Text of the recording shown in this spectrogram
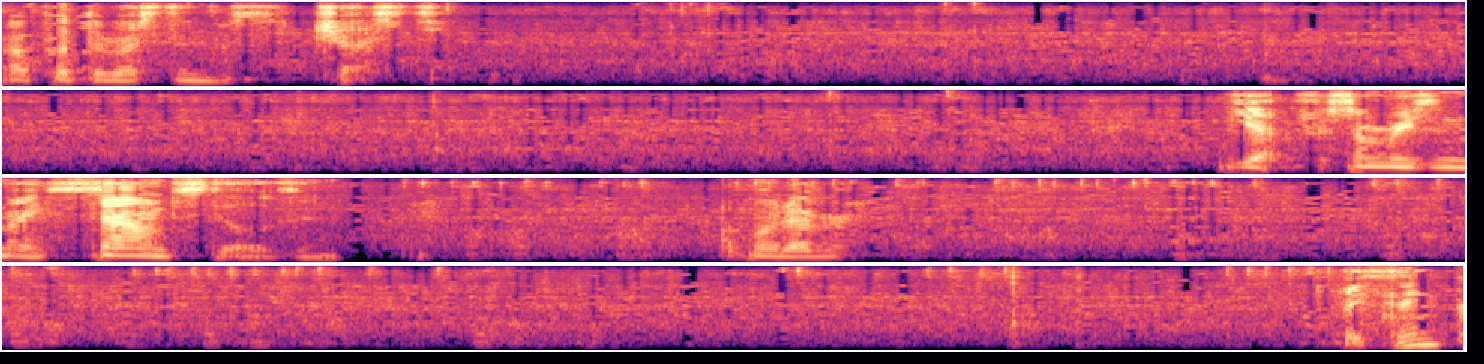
I'll put the rest in this chest. Yeah, for some reason my sound still isn't. Whatever. I think.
